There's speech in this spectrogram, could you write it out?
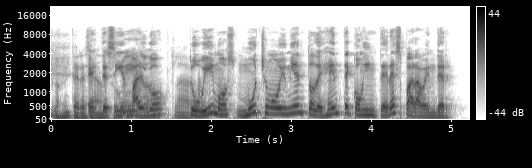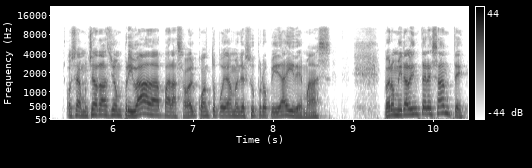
Los intereses. Este, sin subido, embargo, claro. tuvimos mucho movimiento de gente con interés para vender. O sea, mucha relación privada para saber cuánto podían vender su propiedad y demás. Pero mira lo interesante.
